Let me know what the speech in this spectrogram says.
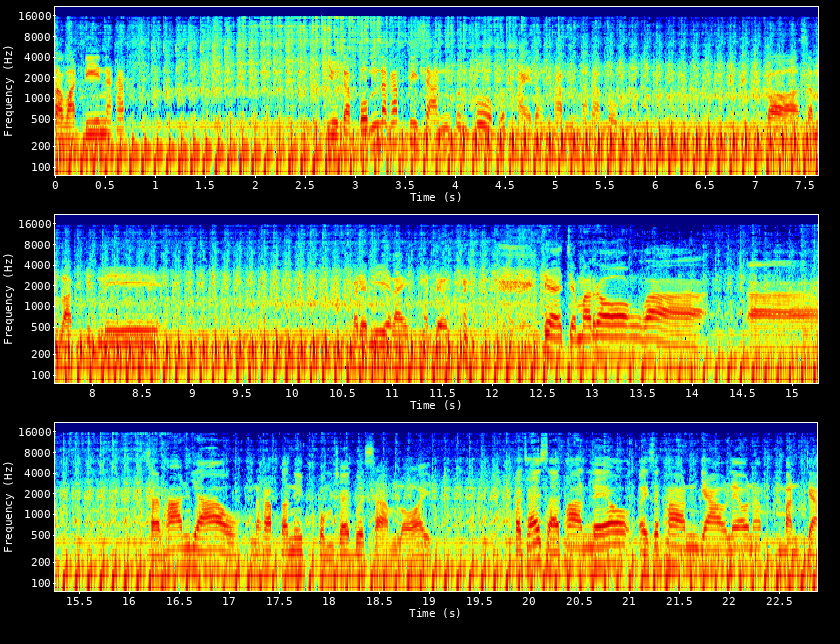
สวัสดีนะครับ อยู่กับผมนะครับพี่สันคนโค้รถไถทองคำนะครับผม ก็สำหรับคลิปนี้ไม่ได้มีอะไรเหมือนเดิม แค่จะมาลองว่าสายพานยาวนะครับ ตอนนี้ผมใช้เบอร์ 300ถ้าใช้สายพานแล้วไอ้สายพานยาวแล้วนะมันจะ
